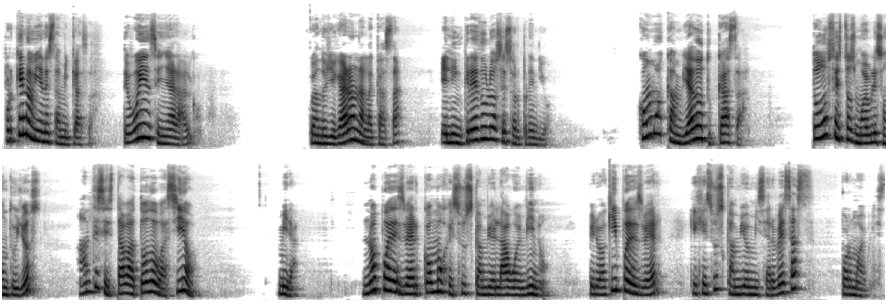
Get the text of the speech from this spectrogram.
¿Por qué no vienes a mi casa? Te voy a enseñar algo. Cuando llegaron a la casa, el incrédulo se sorprendió. ¿Cómo ha cambiado tu casa? ¿Todos estos muebles son tuyos? Antes estaba todo vacío. Mira, no puedes ver cómo Jesús cambió el agua en vino, pero aquí puedes ver que Jesús cambió mis cervezas por muebles.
